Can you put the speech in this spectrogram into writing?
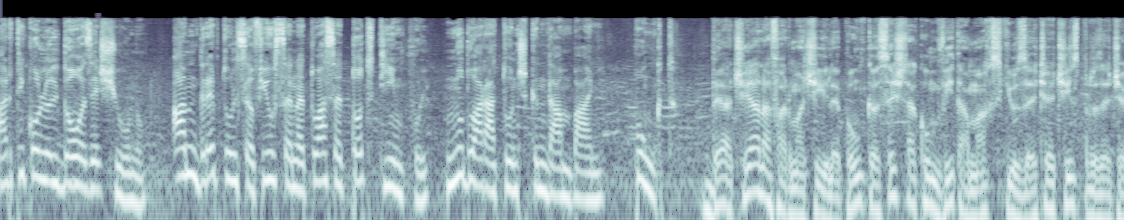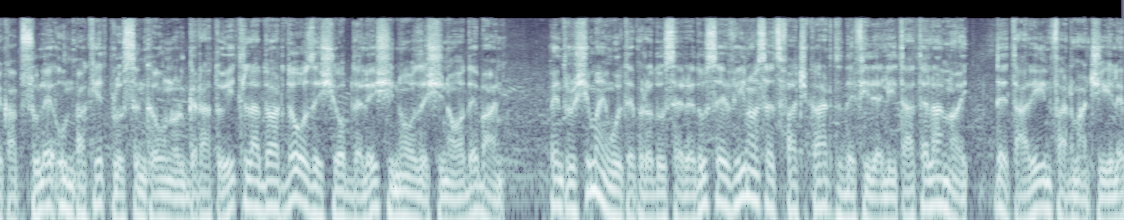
Articolul 21. Am dreptul să fiu sănătoasă tot timpul, nu doar atunci când am bani. Punct. De aceea la farmaciile. găsești acum Vitamax Q10 15 capsule, un pachet plus încă unul gratuit la doar 28 de lei și 99 de bani. Pentru și mai multe produse reduse, vino să-ți faci card de fidelitate la noi. Detalii în farmaciile.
